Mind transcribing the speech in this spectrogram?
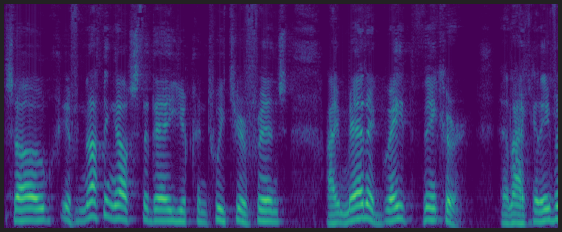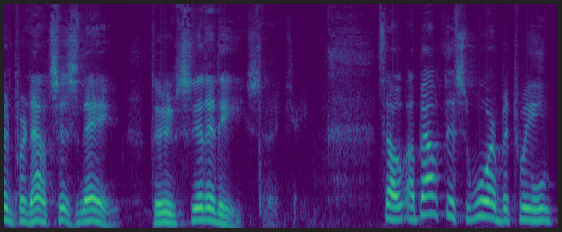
So, if nothing else today, you can tweet your friends, I met a great thinker And I can even pronounce his name, Thucydides. Okay. So, about this war between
